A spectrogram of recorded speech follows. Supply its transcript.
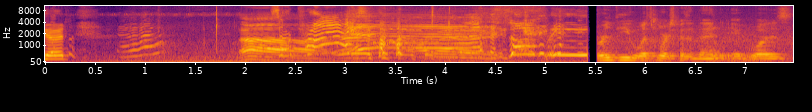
All right, we're good. For the what's more expensive then, it was.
